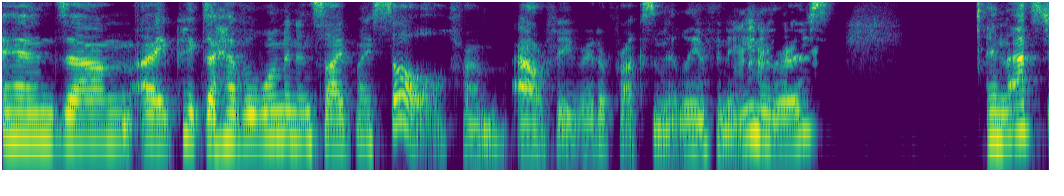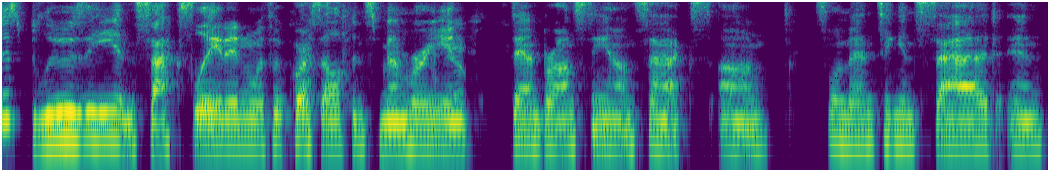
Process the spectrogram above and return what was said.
And um, I picked I Have a Woman Inside My Soul from our favorite, Approximately Infinite Universe and that's just bluesy and sax laden with of course elephant's memory and yep. stan bronstein on sax um, it's lamenting and sad and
